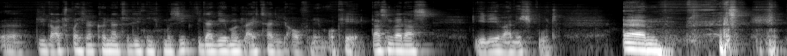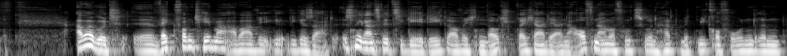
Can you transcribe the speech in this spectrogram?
äh, die Lautsprecher können natürlich nicht Musik wiedergeben und gleichzeitig aufnehmen. Okay, lassen wir das. Die Idee war nicht gut. Ähm Aber gut, äh, weg vom Thema, aber wie, wie gesagt, ist eine ganz witzige Idee, glaube ich, ein Lautsprecher, der eine Aufnahmefunktion hat mit Mikrofonen drin.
